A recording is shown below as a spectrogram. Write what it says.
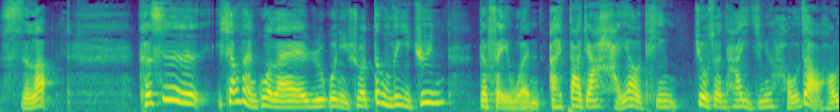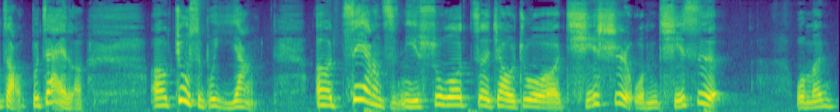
死了。可是相反过来，如果你说邓丽君的绯闻，哎，大家还要听，就算他已经好早好早不在了，呃，就是不一样。呃，这样子你说这叫做歧视？我们歧视我们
